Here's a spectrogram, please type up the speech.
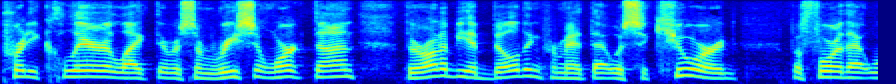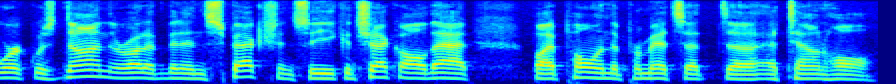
pretty clear like there was some recent work done. There ought to be a building permit that was secured before that work was done. There ought to have been inspection, so you can check all that by pulling the permits at uh, at town hall.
